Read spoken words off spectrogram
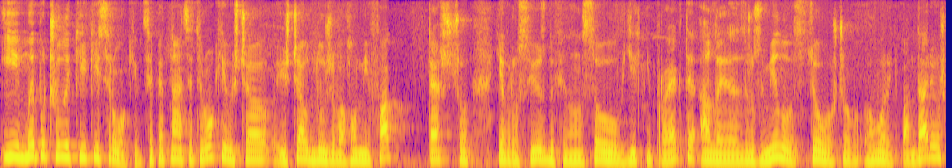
і ми почули кількість років. Це 15 років. І ще, і ще дуже вагомий факт. Те, що Євросоюз дофінансовував їхні проекти. Але зрозуміло, з цього, що говорить пан Даріуш,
